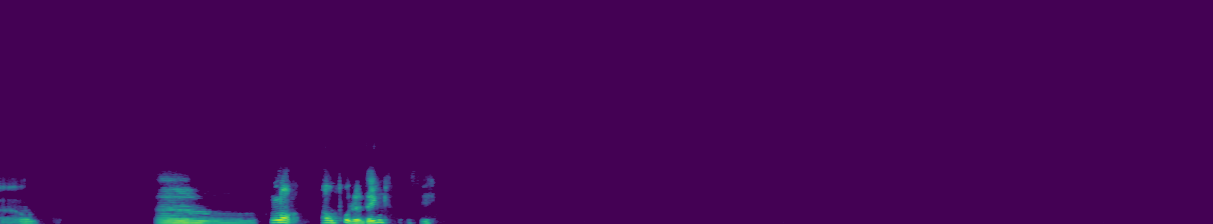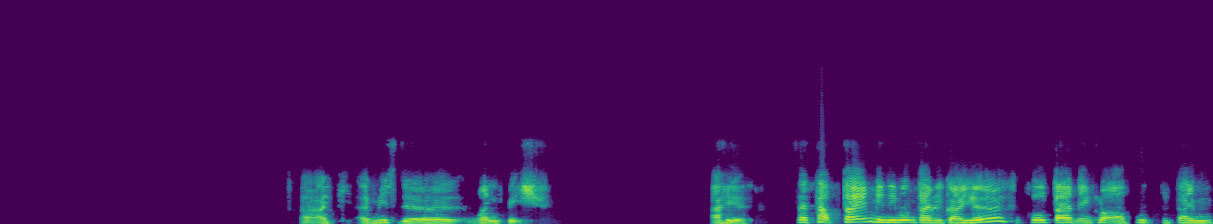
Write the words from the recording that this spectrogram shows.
Uh, uh, clock output, I think. Let's see. Uh, I, I missed the one page. Ah, here setup time, minimum time required, hold time and clock output to time,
